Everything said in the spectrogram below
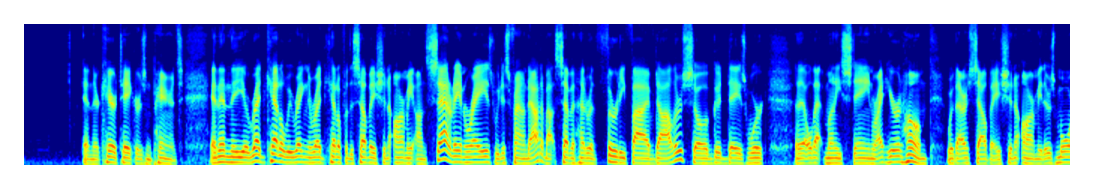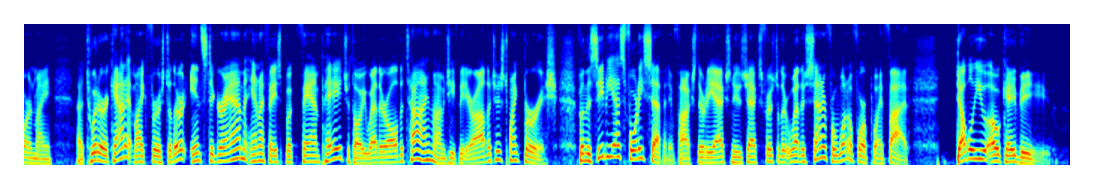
and their caretakers and parents. And then the red kettle, we rang the red kettle for the Salvation Army on Saturday and raised, we just found out, about $735. So a good day's work. Uh, all that money staying right here at home with our Salvation Army. There's more in my uh, Twitter account at Mike First Alert, Instagram, and my Facebook fan page with all your weather all the time. I'm Chief Meteorologist Mike Buresh from the CBS 47 and Fox 30 Action News Jax First Alert Weather Center for 104.5 WOKV.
